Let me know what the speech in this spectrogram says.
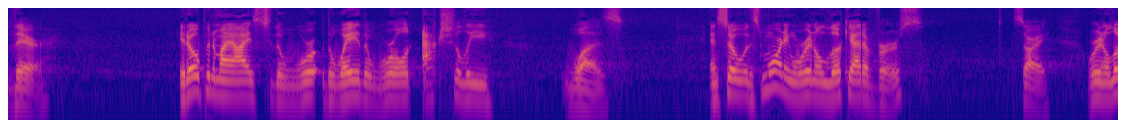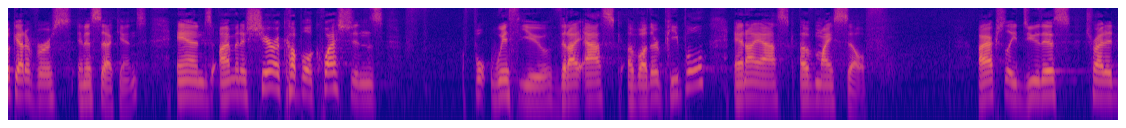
there. It opened my eyes to the, wor- the way the world actually was. And so this morning, we're going to look at a verse. Sorry, we're going to look at a verse in a second. And I'm going to share a couple of questions f- with you that I ask of other people and I ask of myself. I actually do this, try to,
